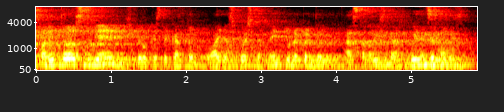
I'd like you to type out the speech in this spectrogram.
Hermanitos, muy bien. Espero que este canto lo hayas puesto en tu repertorio. Hasta la vista. Cuídense, hermanos.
